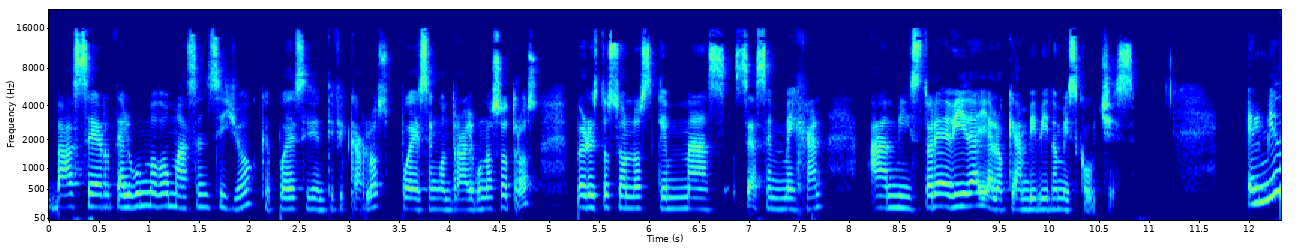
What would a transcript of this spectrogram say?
Va a ser de algún modo más sencillo que puedes identificarlos, puedes encontrar algunos otros, pero estos son los que más se asemejan a mi historia de vida y a lo que han vivido mis coaches. El miedo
